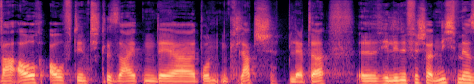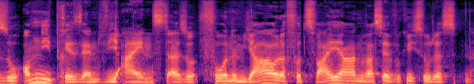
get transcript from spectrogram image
war auch auf den Titelseiten der bunten Klatschblätter äh, Helene Fischer nicht mehr so omnipräsent wie einst. Also vor einem Jahr oder vor zwei Jahren war es ja wirklich so, dass na,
